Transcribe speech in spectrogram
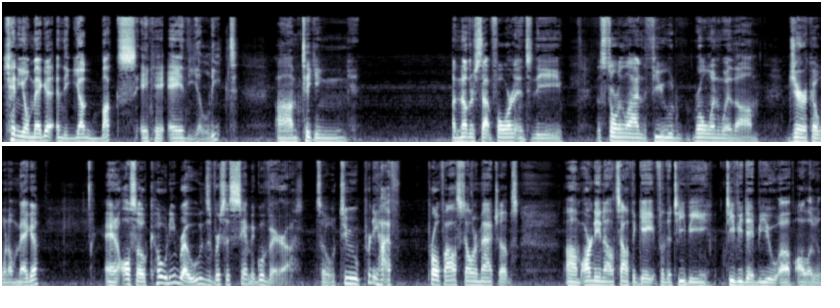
Kenny Omega and the Young Bucks, aka the Elite, um, taking another step forward into the the storyline, the feud rolling with um, Jericho and Omega, and also Cody Rhodes versus Sammy Guevara. So two pretty high profile stellar matchups um, already announced out the gate for the TV TV debut of All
